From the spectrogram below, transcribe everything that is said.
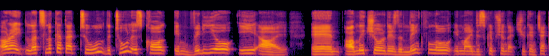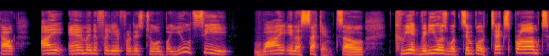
All right, let's look at that tool. The tool is called InVideo AI and I'll make sure there's a link below in my description that you can check out. I am an affiliate for this tool, but you'll see why in a second. So create videos with simple text prompt.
